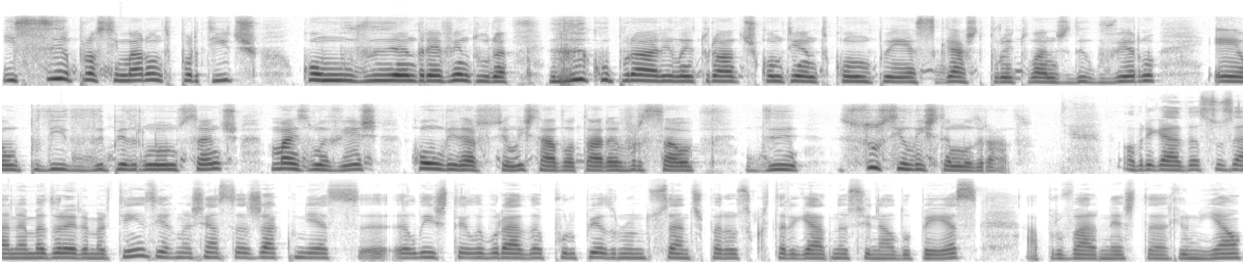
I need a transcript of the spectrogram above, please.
e se aproximaram de partidos como o de André Ventura. Recuperar eleitorado descontente com um PS gasto por oito anos de governo é o pedido de Pedro Nuno Santos, mais uma vez com o líder socialista a adotar a versão de socialista moderado. Obrigada, Susana Madureira Martins. E a Renascença já conhece a lista elaborada por Pedro Nuno Santos para o Secretariado Nacional do PS, a aprovar nesta reunião.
